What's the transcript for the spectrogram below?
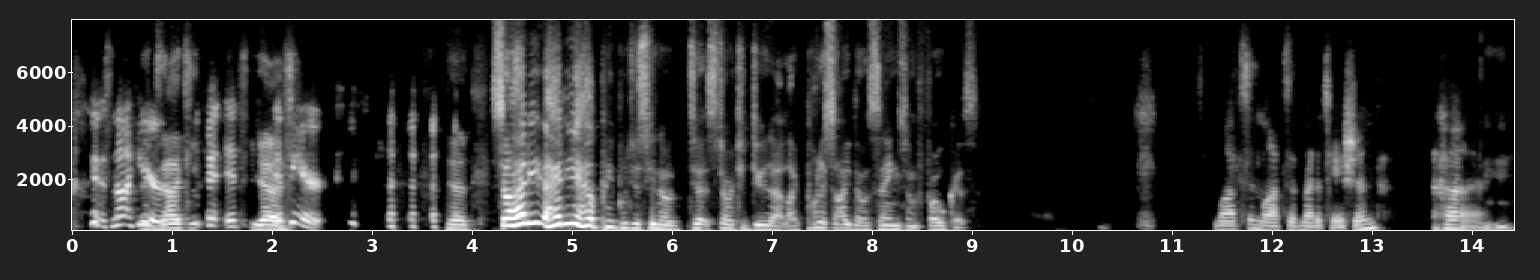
It's not here. Exactly. It's Yeah. it's here. Yeah. So how do you how do you help people just, you know, to start to do that? Like put aside those things and focus. Lots and lots of meditation. Uh, Mhm.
